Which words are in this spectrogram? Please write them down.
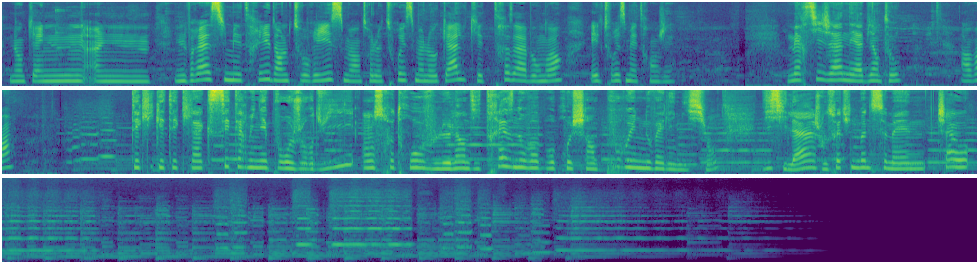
Donc il y a une, une, vraie asymétrie dans le tourisme entre le tourisme local qui est très abondant et le tourisme étranger. Merci Jeanne et à bientôt. Au revoir. Téclic et Téclac, c'est terminé pour aujourd'hui. On se retrouve le lundi 13 novembre prochain pour une nouvelle émission. D'ici là, je vous souhaite une bonne semaine. Ciao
